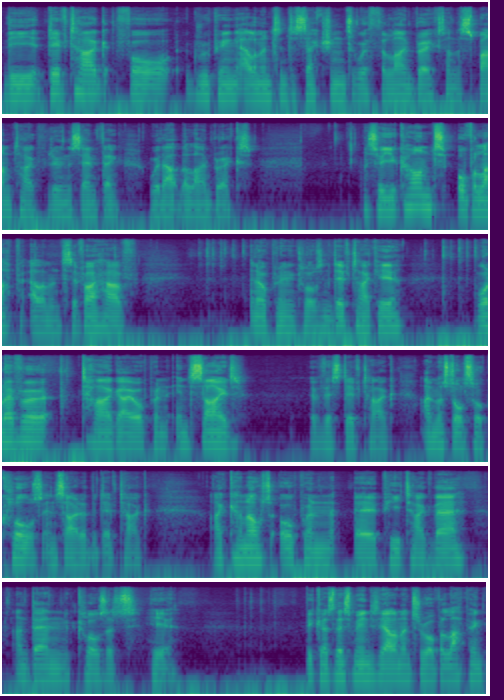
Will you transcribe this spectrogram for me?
The div tag for grouping elements into sections with the line breaks and the span tag for doing the same thing without the line breaks. So you can't overlap elements. If I have an opening and closing div tag here, whatever tag I open inside of this div tag, I must also close inside of the div tag. I cannot open a p tag there and then close it here. Because this means the elements are overlapping,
